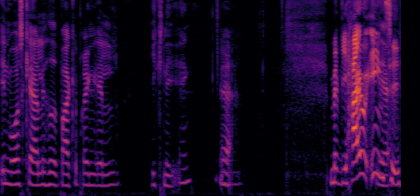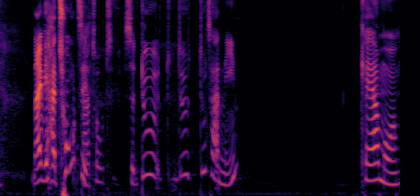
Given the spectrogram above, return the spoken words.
en mors kærlighed bare kan bringe alle i knæ, ikke? Ja. Men vi har jo en Ja. til. Nej, vi har to til. Er to til. Så du, du, du tager den ene. Kære mor,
